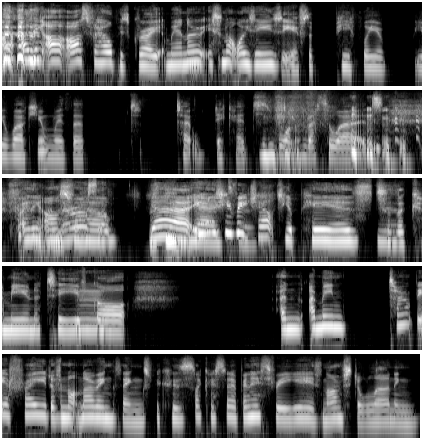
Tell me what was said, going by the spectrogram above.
I, I think ask for help is great. I mean, I know it's not always easy if the people you're you're working with are t- total dickheads, for want of better words. but I think ask for help. some. Yeah, even Yeah, if you reach out to your peers, to Yeah. the community you've Mm. got, and I mean, don't be afraid of not knowing things because, like I said, I've been here three years and I'm still learning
